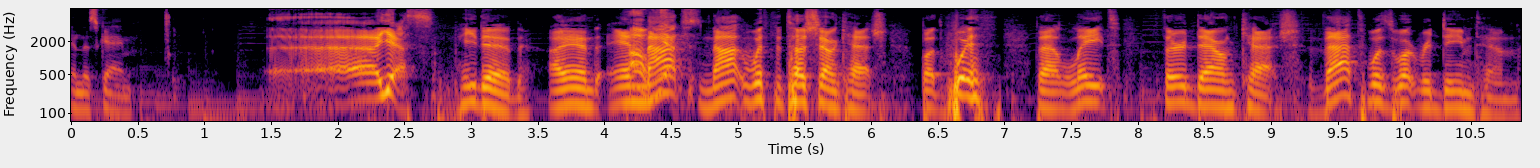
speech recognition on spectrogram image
in this game? Uh, yes, he did, and and Oh, not yes. not with the touchdown catch, but with that late third down catch. That was what redeemed him.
